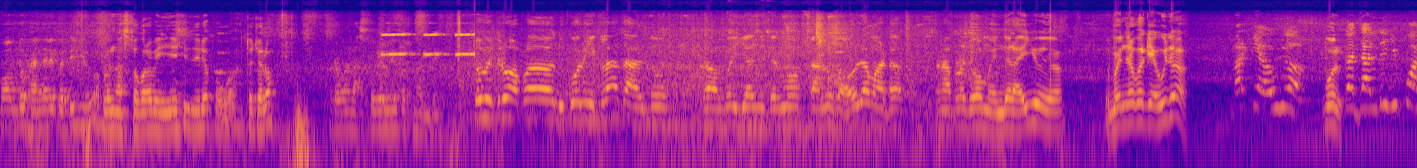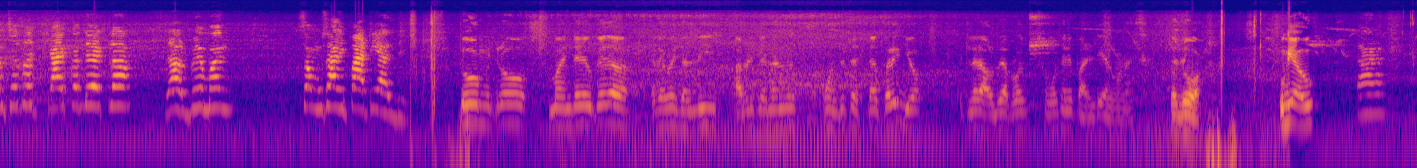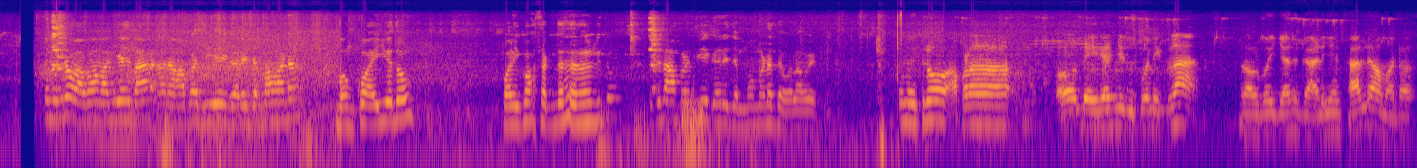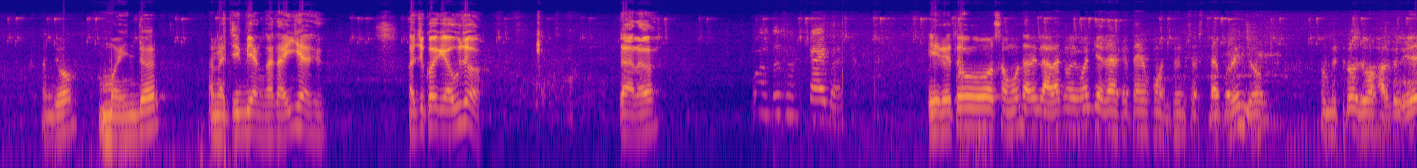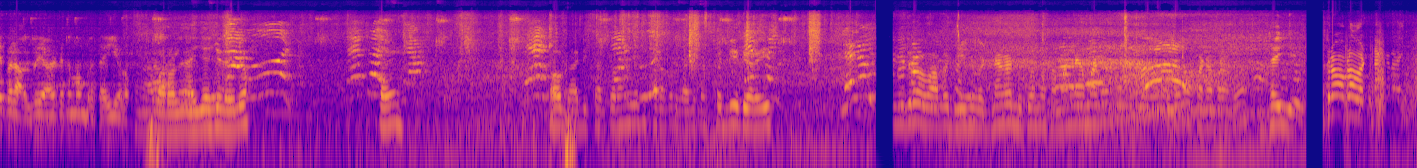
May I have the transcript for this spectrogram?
કોમ તો ફાઇનલી પતી ગયું. આપણે નાસ્તો કરવા બેસીએ છીએ ધીરે પૌવા. તો ચલો. નાસ્તો કરી લઈએ તો મિત્રો આપણે દુકાને એકલા હતા હાલ તો. રાહુલભાઈ ગયા ખેતરમાં ચાલુ ભાવ લેવા માટે. અને આપણે જો મહેન્દ્ર આવી ગયો છે. તો મહેન્દ્ર કોઈ કેવું છે? બોલ. કે જલ્દી પહોંચો તો ટ્રાય કરી દો એટલે રાહુલભાઈ મન સમોસાની પાર્ટી આલી દી. તો મિત્રો મહેન્દ્ર એવું કહે છે કે તમે જલ્દી આપણી ચેનલને પહોંચો સબસ્ક્રાઈબ કરી દો એટલે રાહુલભાઈ આપણો સમોસાની પાર્ટી આવવાના છે. તો જુઓ. શું કે આવું? તો મિત્રો વાગવા વાગી જાય બહાર અને આપણે જઈએ ઘરે જમવા માટે. બંકો આવી ગયો તો. પડીકો શકદા સર લીધો એટલે આપણે જઈએ ઘરે જમવા માટે ધવલાવે તો મિત્રો આપણા ડેરિયાની દુકાન એકલા રાહુલભાઈ ગયા છે ગાડી જઈને સાર લેવા માટે. જો મહિન્દર અને હજી બે અંગાત આવી ગયા છે. હજુ કોઈ કહેવું છે? તારે? પાંચસો સબસ્ક્રાઈબર એ રે તો સમોસાની લાલચમાં એમ જ જતા કે તમે ફોન સબસ્ક્રાઈબ કરી દો તો મિત્રો જો હાલ તો એ પર રાહુલભાઈ આવે તો તમે બતાવીએ બરોલ આવી જાય છે લઈ લો ઓ ગાડી સાફ કરવાની છે ફટાફટ ગાડી સાફ કરી દીધી ત્યારે મિત્રો આપણે જઈએ છીએ વડનગર દુકાનનો સામાન લેવા માટે. ચલો ફટાફટ જઈએ. મિત્રો આપણા વડનગર આવી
